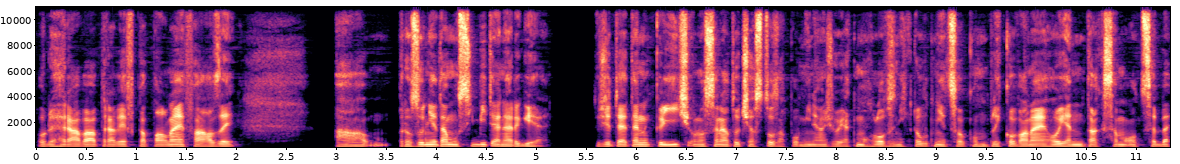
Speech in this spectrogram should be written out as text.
odehrává právě v kapalné fázi a rozhodně tam musí být energie. Takže to je ten klíč, ono se na to často zapomíná, že jak mohlo vzniknout něco komplikovaného jen tak samo od sebe,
